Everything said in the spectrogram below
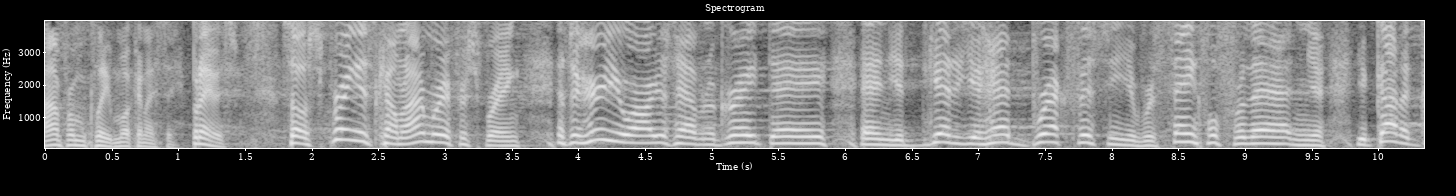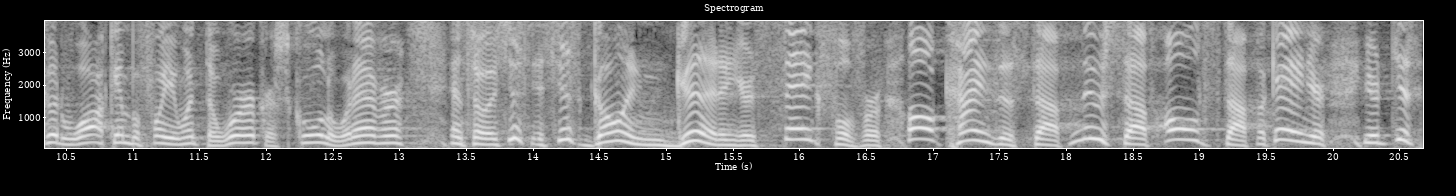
I'm from Cleveland. What can I say? But, anyways, so spring is coming. I'm ready for spring. And so here you are, just having a great day, and you get you had breakfast, and you were thankful for that, and you, you got a good walk in before you went to work or school or whatever. And so it's just it's just going good, and you're thankful for all kinds of stuff, new stuff, old stuff. Okay, and you're you're just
